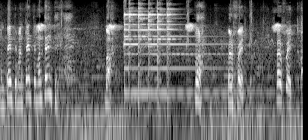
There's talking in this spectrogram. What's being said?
Mantente, mantente, mantente. Va. Va. Perfecto. Perfecto.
